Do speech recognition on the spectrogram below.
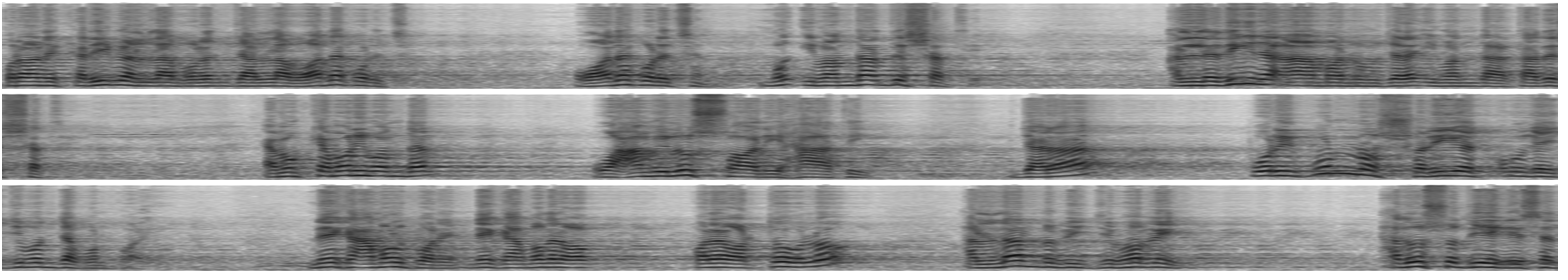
কোরআনে করিম আল্লাহ বলেন যে আল্লাহ ওয়াদা করেছেন। ওয়াদা করেছেন ইমানদারদের সাথে। আল্লাদিন আমানু, যারা ইমানদার, তাদের সাথে। এবং কেমন ইমানদার? ও আমিলুস হাতি যারা পরিপূর্ণ শরীয়ত অনুযায়ী জীবনযাপন করে। নেক আমল করে। নেক আমলের করার অর্থ হলো, আল্লাহর নবী যেভাবে আদর্শ দিয়ে গেছেন,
